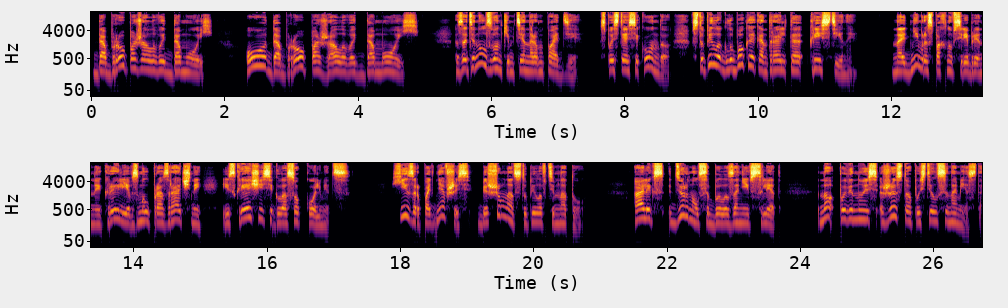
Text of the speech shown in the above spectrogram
Добро пожаловать домой. О, добро пожаловать домой затянул звонким тенором Падди. Спустя секунду вступила глубокая контральта Кристины. Над ним, распахнув серебряные крылья, взмыл прозрачный, искрящийся голосок Кольмиц. Хизер, поднявшись, бесшумно отступила в темноту. Алекс дернулся было за ней вслед, но, повинуясь жесту, опустился на место.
